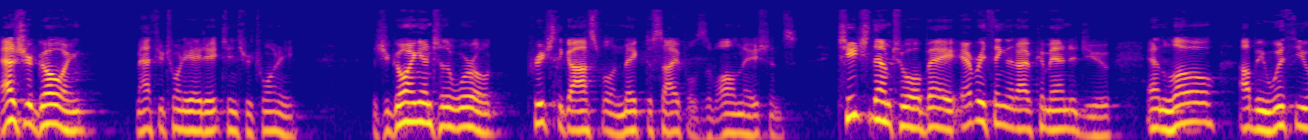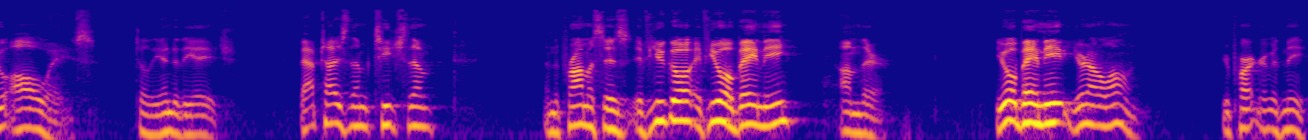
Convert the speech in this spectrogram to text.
as you're going, Matthew 28, 18 through 20, as you're going into the world, preach the gospel and make disciples of all nations. Teach them to obey everything that I've commanded you, and lo, I'll be with you always till the end of the age. Baptize them, teach them, and the promise is if you go, if you obey me, I'm there. You obey me, you're not alone. You're partnering with me.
